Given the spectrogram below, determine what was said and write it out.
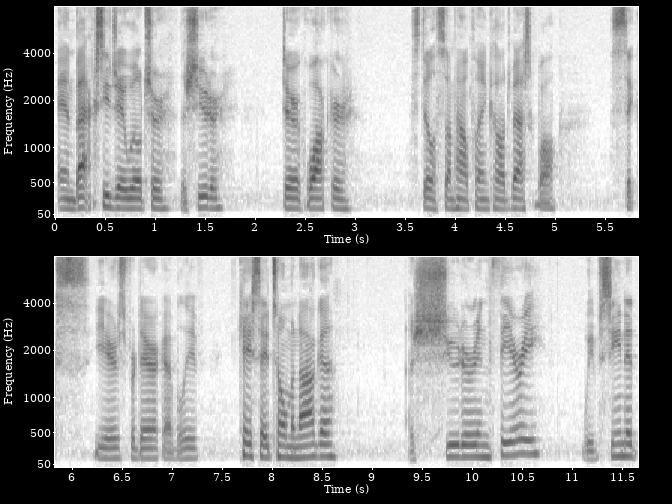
And back CJ Wilcher, the shooter. Derek Walker, still somehow playing college basketball. Six years for Derek, I believe. Keisei Tominaga, a shooter in theory. We've seen it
